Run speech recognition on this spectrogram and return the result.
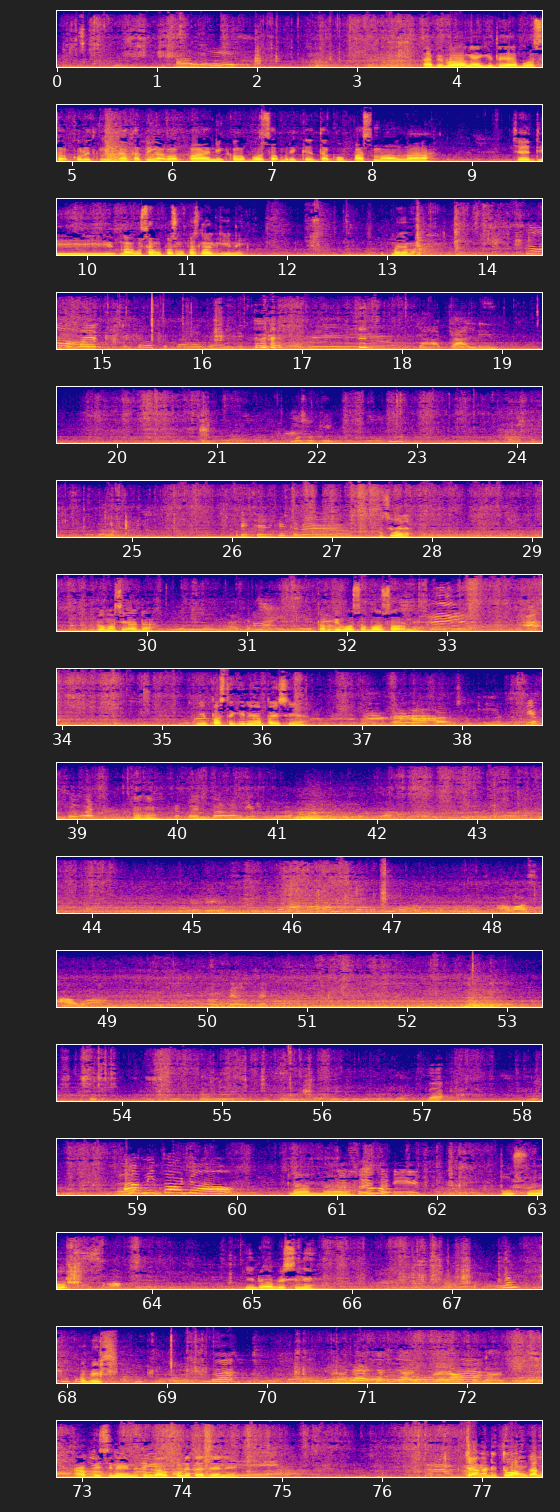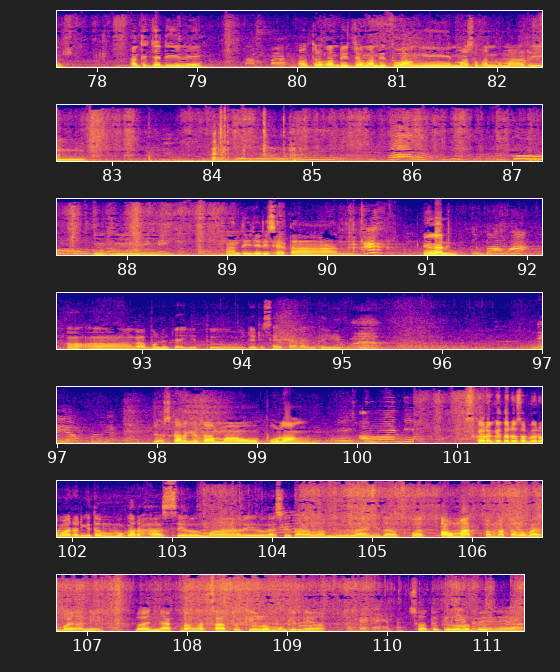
Tapi bawangnya gitu ya, bosok kulit-kulitnya. Tapi nggak apa-apa. Ini kalau bosok mereka kita kupas malah jadi nggak usah ngupas-ngupas lagi nih. Banyak mak. Lumayan. Kita ketawa jangan gitu. Jahat kali. Oh, sakit. Jangan gitu nah. Masih banyak. Belum masih ada. Tapi bosok-bosok nih. Ini plastik ini apa isinya? Siap, soal. Mm-mm. Siap, kuis bawang gitu. Awas, awas. Oke, oke. Dek. Ah, ada om. Mana? Itu nih. Busuk. Ini udah habis ini. Habis. Dek, cari-cari kayak apa lagi? Habis ini, ini tinggal kulit aja ini. Jangan dituangkan. Nanti jadi ini. Sampah. Atau kan di, jangan dituangin, masukkan kemari. Mm-mm. Nanti jadi setan. Ya kan? Bawah. Oh, oh, nggak boleh kayak gitu. Jadi setan nanti. Nah, yuk, pulang yuk. Ya sekarang kita mau pulang. Sekarang kita udah sampai rumah dan kita membongkar hasil mariles kita. Alhamdulillah ini dapat tomat. Tomatnya lumayan banyak nih. Banyak banget satu kilo mungkin ya. Satu kilo lebih ini ya.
